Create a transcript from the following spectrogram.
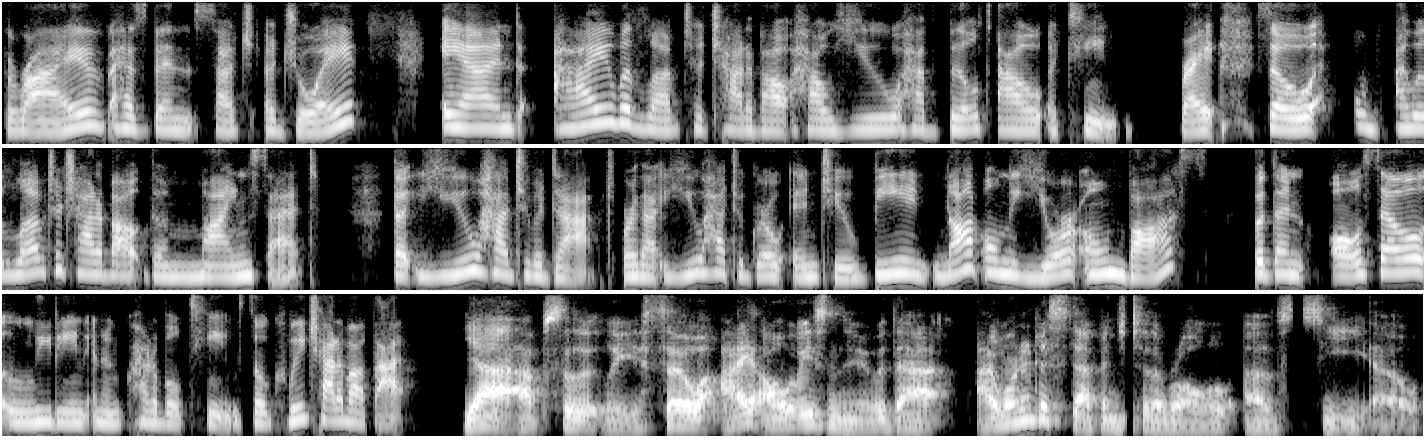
thrive has been such a joy. And I would love to chat about how you have built out a team, right? So, I would love to chat about the mindset that you had to adapt or that you had to grow into being not only your own boss, but then also leading an incredible team. So, can we chat about that? Yeah, absolutely. So I always knew that I wanted to step into the role of CEO.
